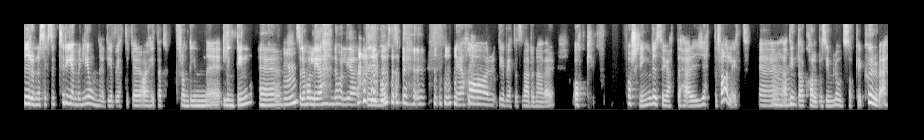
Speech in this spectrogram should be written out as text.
463 miljoner diabetiker har jag hittat från din eh, LinkedIn. Eh, mm. Så det håller jag, det håller jag dig emot. har diabetes världen över. Och forskning visar ju att det här är jättefarligt. Eh, mm. Att inte ha koll på sin blodsockerkurva.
